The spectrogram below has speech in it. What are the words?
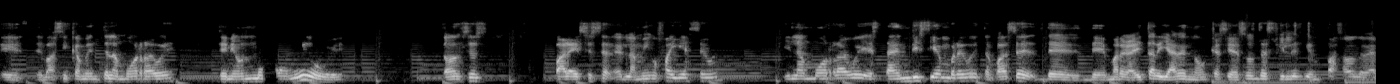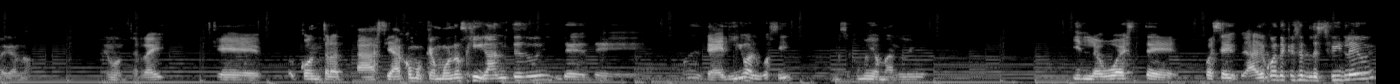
este, básicamente la morra, güey, tenía un mejor amigo, güey. Entonces, parece ser, el amigo fallece, güey y la morra, güey, está en diciembre, güey. Te acuerdas de, de Margarita Ariane, ¿no? Que hacía esos desfiles bien pasados de verga, ¿no? En Monterrey. Que contra, hacía como que monos gigantes, güey, de, de, de helio o algo así. No sé cómo llamarle, güey. Y luego, este, pues, se da cuenta que es el desfile, güey,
